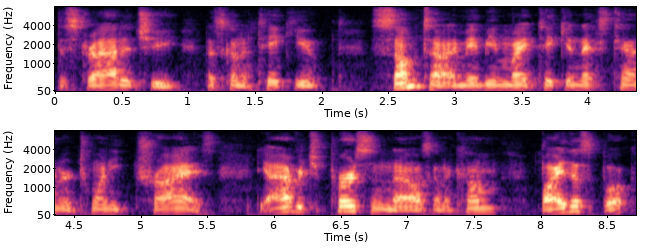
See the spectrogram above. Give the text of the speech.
the strategy that's going to take you sometime. Maybe it might take you next 10 or 20 tries. The average person now is going to come buy this book,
